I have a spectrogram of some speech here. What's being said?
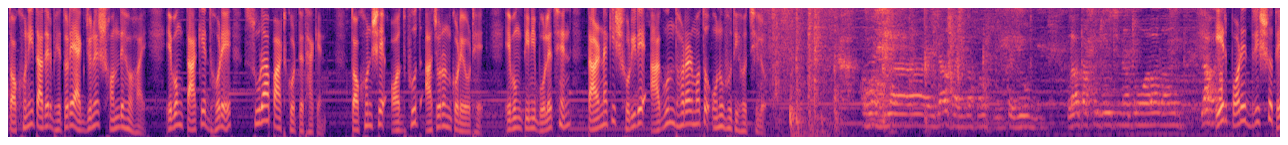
তখনই তাদের ভেতরে একজনের সন্দেহ হয় এবং তাকে ধরে সুরা পাঠ করতে থাকেন। তখন সে অদ্ভুত আচরণ করে ওঠে এবং তিনি বলেছেন তার নাকি শরীরে আগুন ধরার মতো অনুভূতি হচ্ছিল। الله لا إله إلا هو الحي القيوم لا تأخذه سنة ولا نوم له এর পরের দৃশ্যতে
